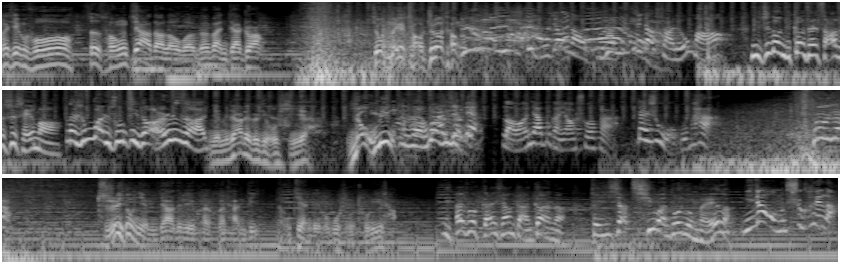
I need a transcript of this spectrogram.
何幸福自从嫁到了我们万家庄，就没少折腾。这不叫闹婚，这叫耍流氓。你知道你刚才砸的是谁吗？那是万书记的儿子。你们家这个酒席啊，要命！万书记，老王家不敢要说法，但是我不怕。退下！只有你们家的这块河滩地能建这个污水处理厂。你还说敢想敢干呢？这一下七万多就没了。你让我们吃亏了，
